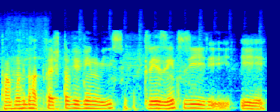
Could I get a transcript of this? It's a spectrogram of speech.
tamanho do Atlético tá vivendo isso. 300 e, e,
